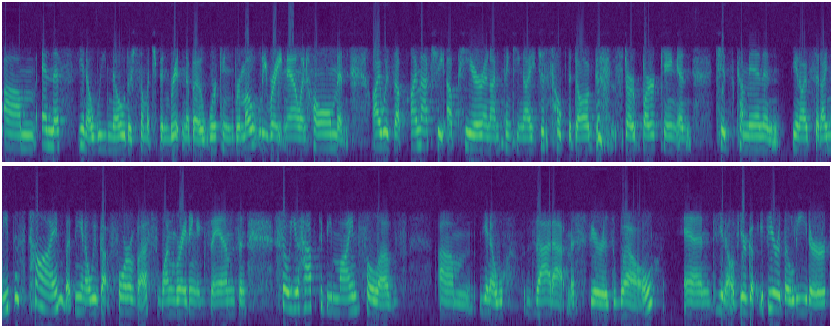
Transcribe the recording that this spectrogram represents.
Um, and this, you know, we know there's so much been written about working remotely right now and home. And I was up, I'm actually up here and I'm thinking, I just hope the dog doesn't start barking and kids come in. And, you know, I've said, I need this time, but, you know, we've got four of us, one writing exams. And so you have to be mindful of, um, you know, that atmosphere as well. And, you know, if you're, if you're the leader,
